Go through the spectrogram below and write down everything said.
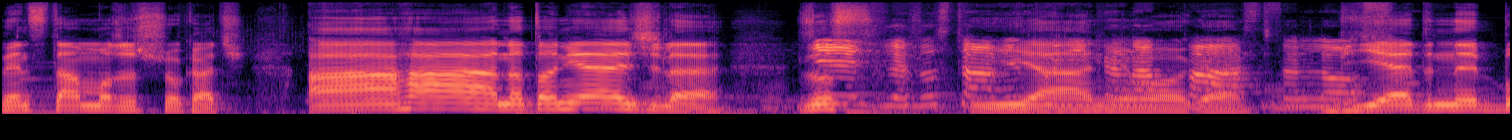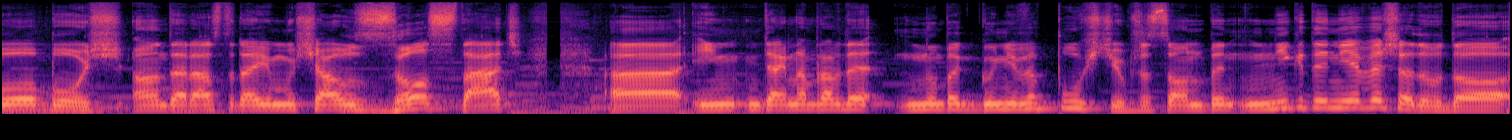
więc tam możesz szukać. Aha, no to nieźle. Zos- Nieźle, zostawię ja konika nie na mogę. pastwę losu. Biedny bubuś. On teraz tutaj musiał zostać e, i, i tak naprawdę Nubek go nie wypuścił, przez co on by nigdy nie wyszedł do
